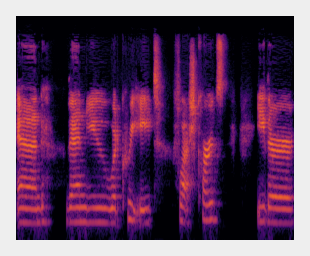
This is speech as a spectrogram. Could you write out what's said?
and then you would create flashcards, either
